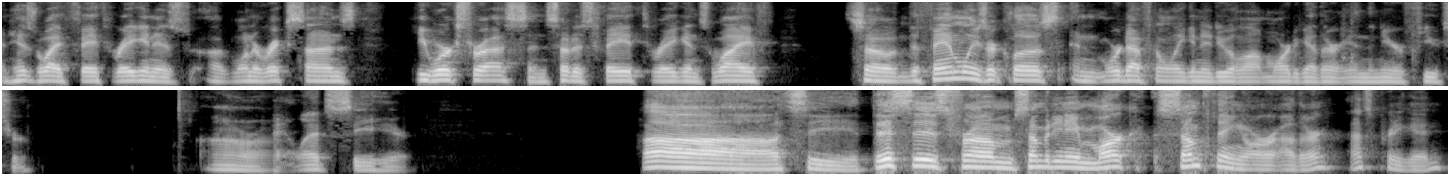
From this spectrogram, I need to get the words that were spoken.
and his wife Faith Reagan is uh, one of Rick's sons. He works for us, and so does Faith Reagan's wife. So the families are close, and we're definitely going to do a lot more together in the near future. All right, let's see here. Uh, let's see. This is from somebody named Mark something or other. That's pretty good.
